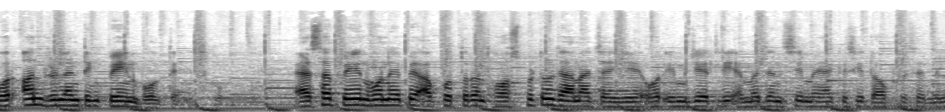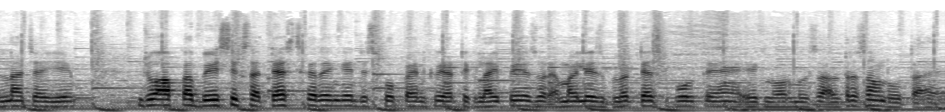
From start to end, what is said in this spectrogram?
और अनरिलेंटिंग पेन बोलते हैं इसको। ऐसा पेन होने पे आपको तुरंत हॉस्पिटल जाना चाहिए और इमिडिएटली इमरजेंसी में या किसी डॉक्टर से मिलना चाहिए, जो आपका बेसिक सा टेस्ट करेंगे, जिसको पैनक्रियाटिक लाइपेज और एमाइलेज ब्लड टेस्ट बोलते हैं, एक नॉर्मल सा अल्ट्रासाउंड होता है,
